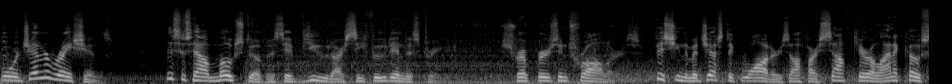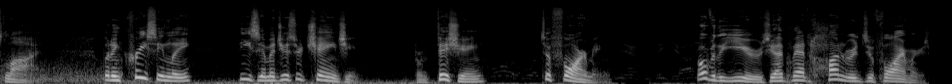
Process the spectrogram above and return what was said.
For generations, this is how most of us have viewed our seafood industry. Shrimpers and trawlers fishing the majestic waters off our South Carolina coastline. But increasingly, these images are changing from fishing to farming. Over the years, I've met hundreds of farmers,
